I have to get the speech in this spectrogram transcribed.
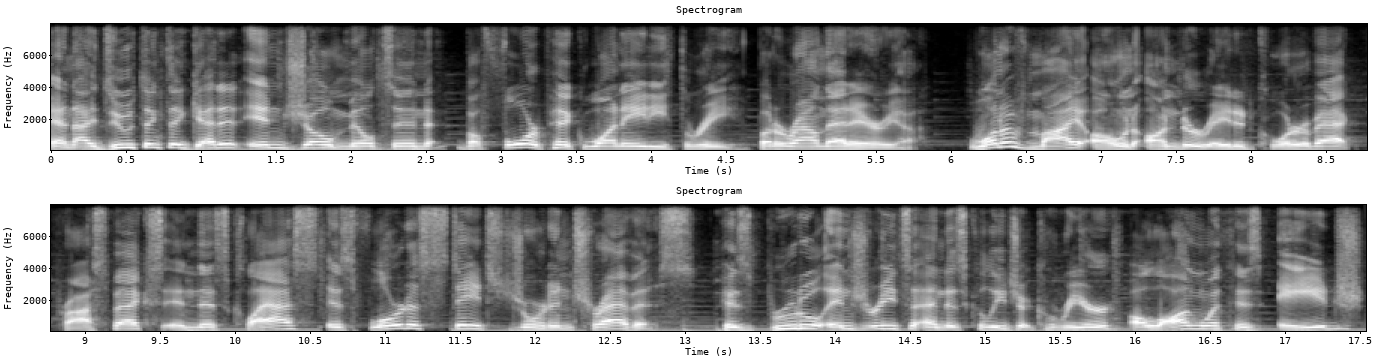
And I do think they get it in Joe Milton before pick 183, but around that area. One of my own underrated quarterback prospects in this class is Florida State's Jordan Travis. His brutal injury to end his collegiate career, along with his age,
